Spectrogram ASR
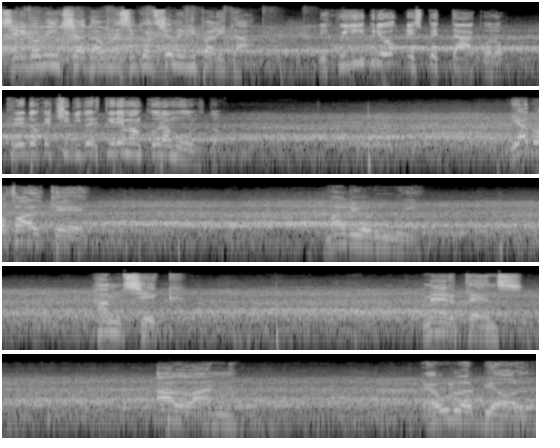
Si ricomincia da una situazione di parità. Equilibrio e spettacolo. Credo che ci divertiremo ancora molto. Iago Falche. Mario Rui. Hamzik. Mertens. Allan. Raul Albiol.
